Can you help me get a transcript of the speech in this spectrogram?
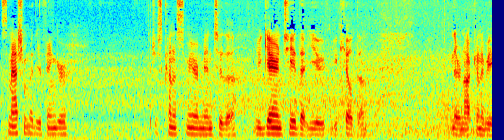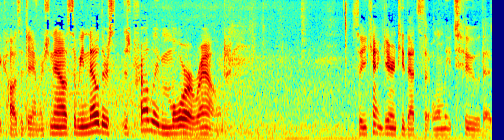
smash them with your finger just kind of smear them into the, you guarantee that you, you killed them. They're not going to be a cause of damage. Now, so we know there's, there's probably more around. So you can't guarantee that's the only two that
